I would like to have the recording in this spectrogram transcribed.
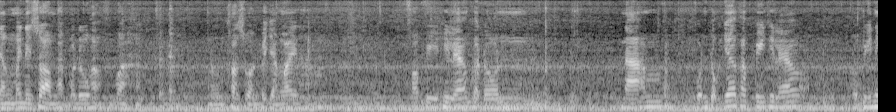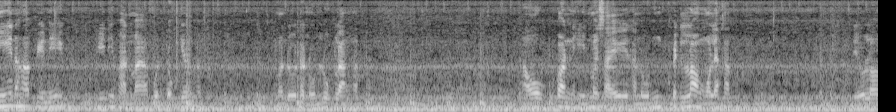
ยังไม่ได้ซ่อมครับมาดูครับว่าถนนเข้าสวนเป็นอย่างไรนะครับเพราะปีที่แล้วก็โดนน้ำฝนตกเยอะครับปีที่แล้วปีนี้นะครับ ปีนี้ปีที่ผ่านมาฝนตกเยอะครับ มาดูถนนลูกลังครับ เอาก้อนหินมาใส่ถนนเป็นร่องหมดแล้วครับ เดี๋ยวรอ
